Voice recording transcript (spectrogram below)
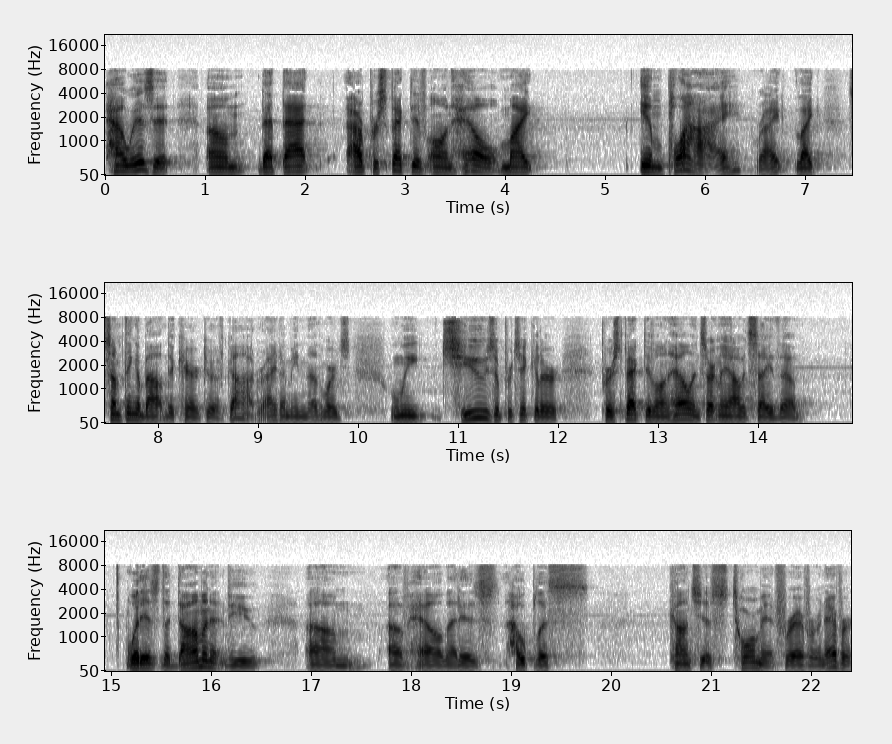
how is it um, that that our perspective on hell might imply, right, like something about the character of God, right? I mean, in other words, when we choose a particular perspective on hell, and certainly I would say the what is the dominant view um, of hell that is hopeless, conscious torment forever and ever.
